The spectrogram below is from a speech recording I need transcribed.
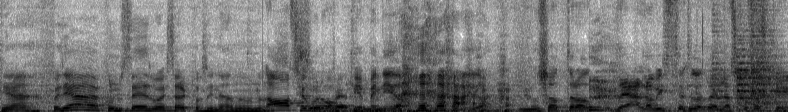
Ya. Pues ya con ustedes voy a estar cocinando unos. No, seguro. Bienvenido. bienvenido. Nosotros, ya lo viste, es lo de las cosas que,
